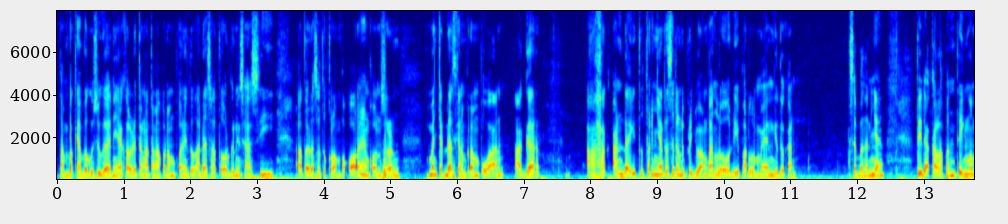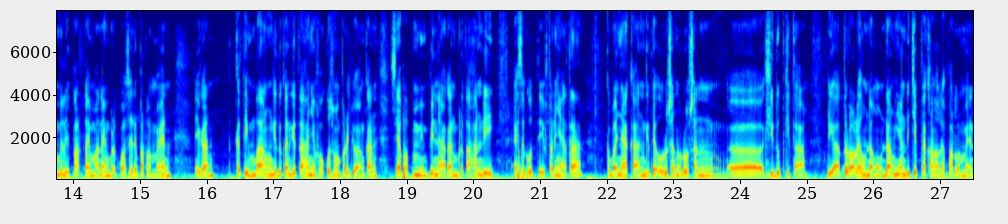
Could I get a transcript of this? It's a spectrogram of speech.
tampaknya bagus juga nih ya kalau di tengah-tengah perempuan itu ada satu organisasi atau ada satu kelompok orang yang concern mencerdaskan perempuan agar hak anda itu ternyata sedang diperjuangkan loh di parlemen gitu kan sebenarnya tidak kalah penting memilih partai mana yang berkuasa di parlemen, ya kan? Ketimbang gitu kan kita hanya fokus memperjuangkan siapa pemimpin yang akan bertahan di eksekutif. Ternyata kebanyakan gitu ya urusan-urusan e, hidup kita diatur oleh undang-undang yang diciptakan oleh parlemen.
